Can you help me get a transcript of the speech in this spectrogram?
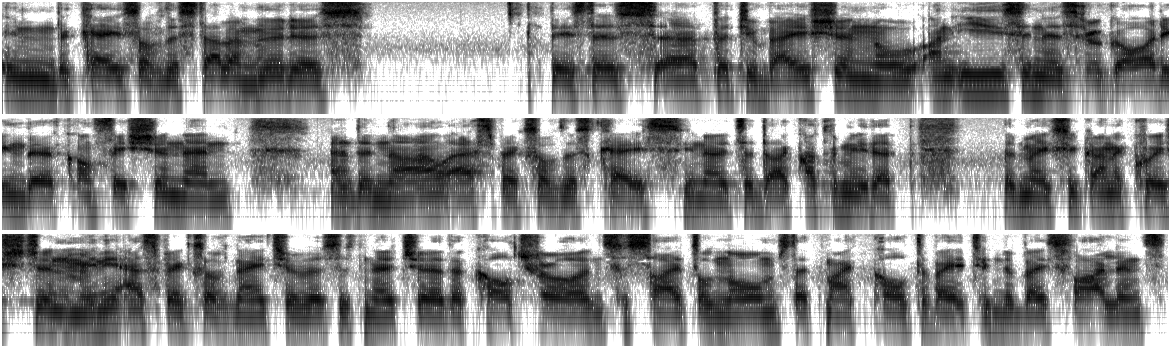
in the case of the Stella murders, there's this uh, perturbation or uneasiness regarding the confession and and denial aspects of this case. You know, it's a dichotomy that that makes you kind of question many aspects of nature versus nurture, the cultural and societal norms that might cultivate gender-based violence,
